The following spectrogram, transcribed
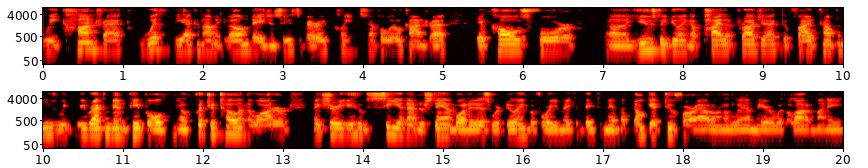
we contract with the Economic Development Agency. It's a very clean, simple little contract. It calls for uh, usually doing a pilot project of five companies. We, we recommend people, you know, put your toe in the water, make sure you see and understand what it is we're doing before you make a big commitment. Don't get too far out on a limb here with a lot of money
